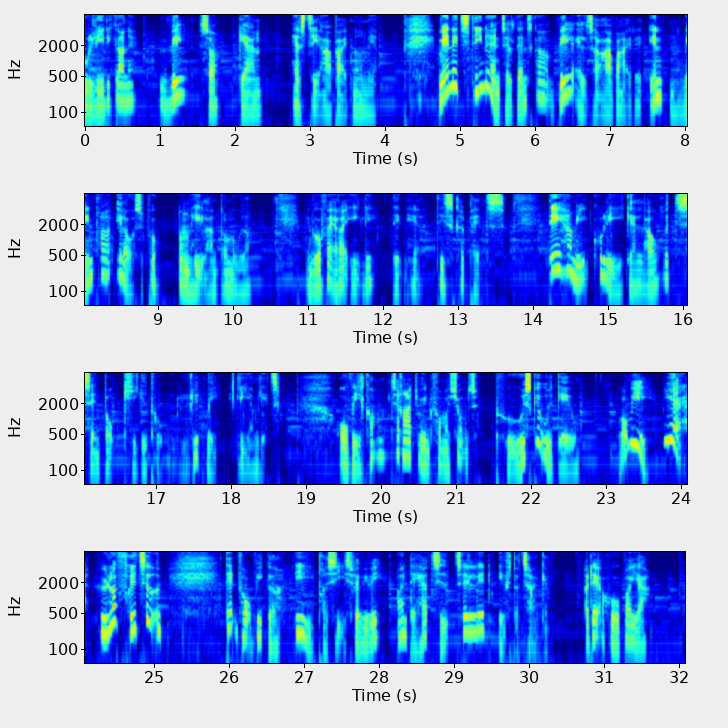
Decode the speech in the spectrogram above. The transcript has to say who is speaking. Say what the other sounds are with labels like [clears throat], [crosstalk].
Speaker 1: politikerne vil så gerne have os til at arbejde noget mere. Men et stigende antal danskere vil altså arbejde enten mindre eller også på nogle helt andre måder. Men hvorfor er der egentlig den her diskrepans? Det har min kollega Laurit Sandborg kigget på. Lyt med lige om lidt. Og velkommen til Radio Informations påskeudgave, hvor vi, ja, hylder fritiden. Den får vi gør lige præcis, hvad vi vil, og endda har tid til lidt eftertanke. Og der håber jeg,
